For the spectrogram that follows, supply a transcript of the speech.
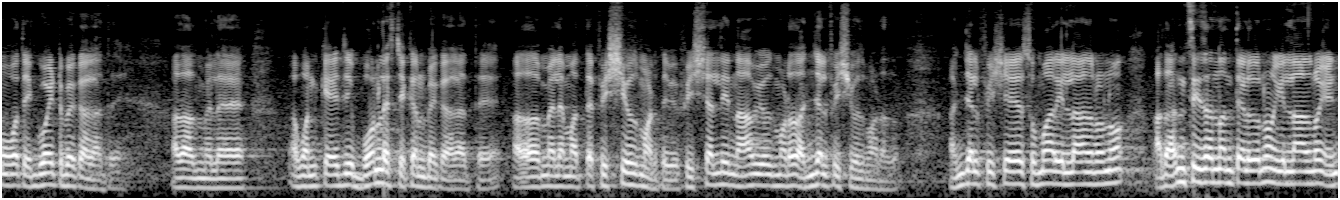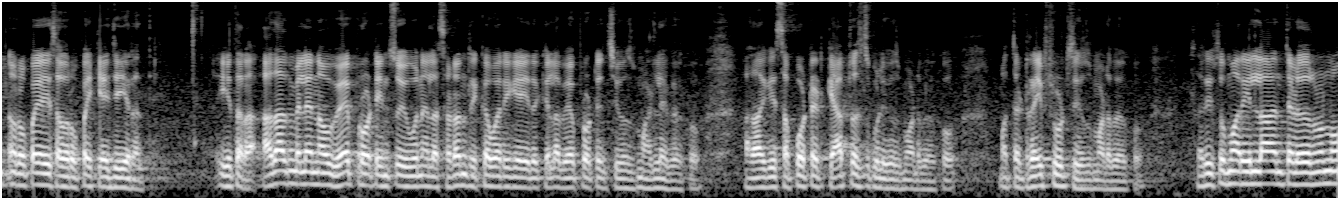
ಮೂವತ್ತು ಎಗ್ ವೈಟ್ ಬೇಕಾಗತ್ತೆ. ಅದಾದಮೇಲೆ ಒಂದು ಕೆ ಜಿ ಬೋನ್ಲೆಸ್ ಚಿಕನ್ ಬೇಕಾಗತ್ತೆ. ಅದಾದಮೇಲೆ ಮತ್ತೆ ಫಿಶ್ ಯೂಸ್ ಮಾಡ್ತೀವಿ. ಫಿಶಲ್ಲಿ ನಾವು ಯೂಸ್ ಮಾಡೋದು ಅಂಜಲ್ ಫಿಶ್ ಯೂಸ್ ಮಾಡೋದು. ಅಂಜಲ್ ಫಿಶೇ ಸುಮಾರು ಇಲ್ಲ ಅಂದ್ರೂ ಅದು ಅನ್ಸೀಸನ್ ಅಂತ ಹೇಳಿದ್ರು ಇಲ್ಲ ಅಂದ್ರೂ ಎಂಟುನೂರು ರೂಪಾಯಿ, ಸಾವಿರ ರೂಪಾಯಿ ಕೆ ಜಿ ಇರುತ್ತೆ. ಈ ಥರ ಅದಾದಮೇಲೆ ನಾವು ವೇ ಪ್ರೋಟೀನ್ಸು ಇವನ್ನೆಲ್ಲ ಸಡನ್ ರಿಕವರಿಗೆ ಇದಕ್ಕೆಲ್ಲ ವೇ ಪ್ರೋಟೀನ್ಸ್ ಯೂಸ್ ಮಾಡಲೇಬೇಕು. ಅದಾಗಿ ಸಪೋರ್ಟೆಡ್ ಕ್ಯಾಪ್ಸಲ್ಸ್ಗಳು ಯೂಸ್ ಮಾಡಬೇಕು. ಮತ್ತು ಡ್ರೈ ಫ್ರೂಟ್ಸ್ ಯೂಸ್ ಮಾಡಬೇಕು. ಸರಿ ಸುಮಾರು ಇಲ್ಲ ಅಂತ ಹೇಳಿದ್ರು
